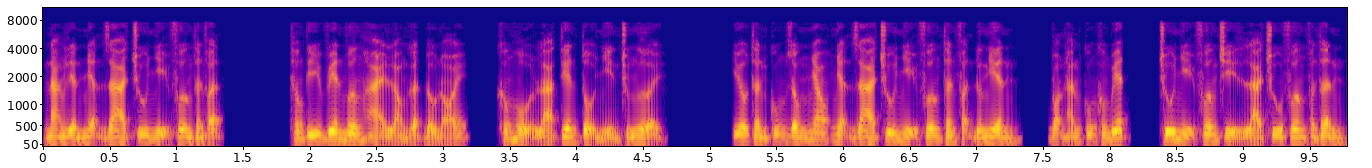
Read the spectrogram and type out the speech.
nàng liền nhận ra chu nhị phương thân phận. Thông tí viên vương hải lòng gật đầu nói, không hổ là tiên tổ nhìn chúng người yêu thần cũng giống nhau nhận ra chu nhị phương thân phận đương nhiên, bọn hắn cũng không biết, chu nhị phương chỉ là chu phương phân thân,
